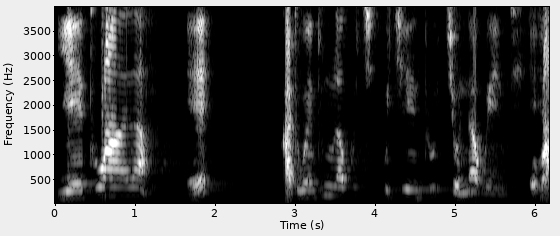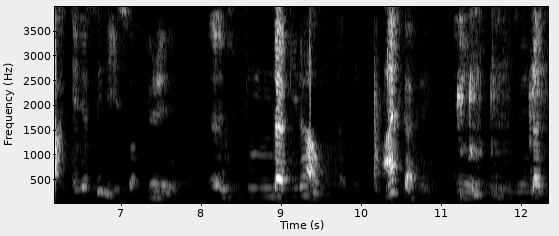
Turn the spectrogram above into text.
yeetwala kati wentunula ku ki- ku kintu kyonna bwe nti oba Eryo- si liiso Eh, ndagiraawo ndabe anti kati Eh, nze nda-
